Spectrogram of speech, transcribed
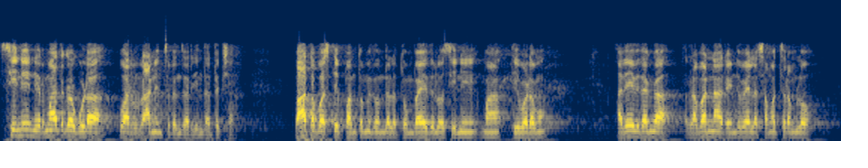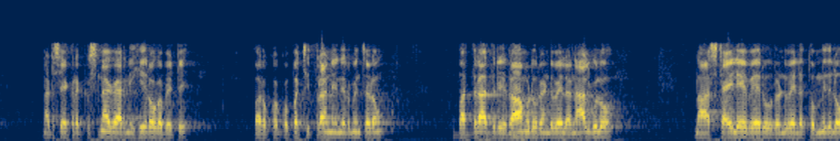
సినీ నిర్మాతగా కూడా వారు రాణించడం జరిగింది అధ్యక్ష. పాత బస్తీ పంతొమ్మిది వందల తొంభై ఐదులో సినిమా తీవడము అదేవిధంగా రవణ రెండు వేల సంవత్సరంలో నటశేఖర కృష్ణ గారిని హీరోగా పెట్టి వారు ఒక గొప్ప చిత్రాన్ని నిర్మించడం భద్రాద్రి రాముడు రెండు వేల నాలుగులో నా స్టైలే వేరు రెండు వేల తొమ్మిదిలో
